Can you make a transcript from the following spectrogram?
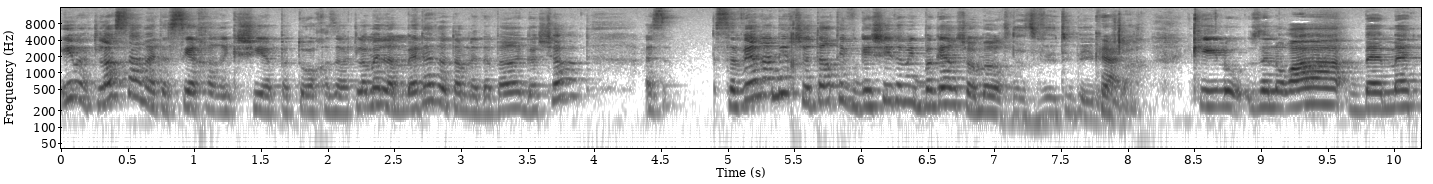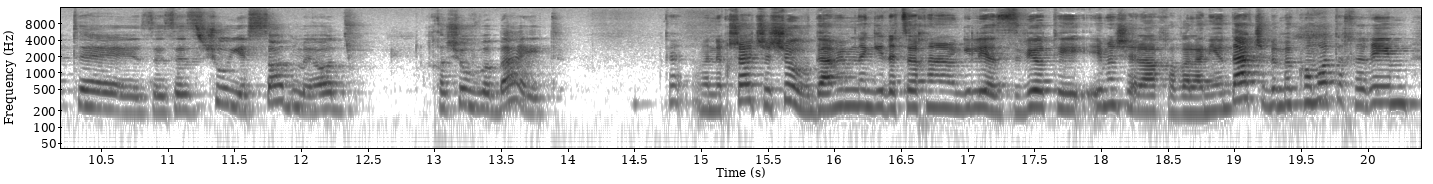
אם את לא שמה את השיח הרגשי הפתוח הזה, ואת לא מלמדת אותם לדבר רגשות, אז סביר להניח שיותר תפגשי את המתבגר שאומר לך, תעזבי אותי באמא כן. שלך. כאילו, זה נורא, באמת, אה, זה, זה איזשהו יסוד מאוד חשוב בבית. כן, ואני חושבת ששוב, גם אם נגיד לצורך העניין נגיד לי, עזבי אותי אימא שלך, אבל אני יודעת שבמקומות אחרים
